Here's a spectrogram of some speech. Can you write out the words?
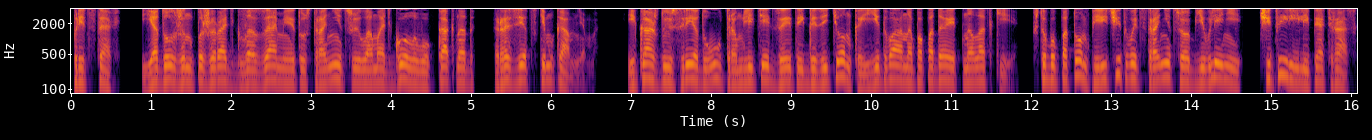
представь, я должен пожирать глазами эту страницу и ломать голову, как над розетским камнем. И каждую среду утром лететь за этой газетенкой, едва она попадает на лотки, чтобы потом перечитывать страницу объявлений четыре или пять раз,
